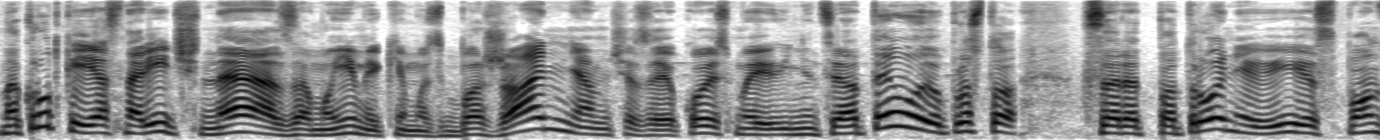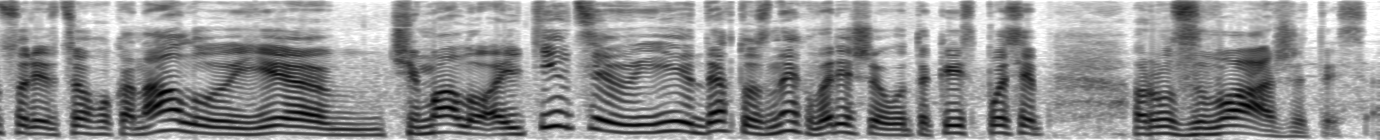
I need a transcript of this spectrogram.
Накрутки, ясна річ, не за моїм якимось бажанням чи за якоюсь моєю ініціативою. Просто серед патронів і спонсорів цього каналу є чимало айтівців, і дехто з них вирішив у такий спосіб розважитися.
